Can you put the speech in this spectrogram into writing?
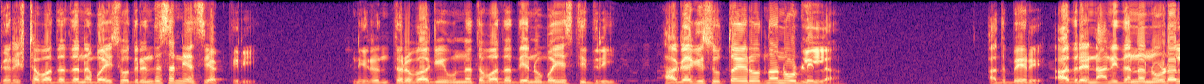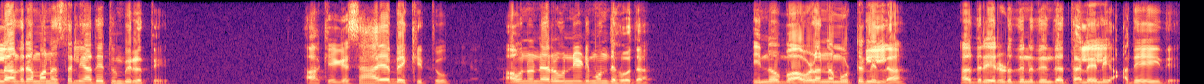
ಗರಿಷ್ಠವಾದದ್ದನ್ನು ಬಯಸೋದ್ರಿಂದ ಸನ್ಯಾಸಿ ಆಗ್ತೀರಿ. ನಿರಂತರವಾಗಿ ಉನ್ನತವಾದದ್ದೇನೋ ಬಯಸ್ತಿದ್ರಿ. ಹಾಗಾಗಿ ಸುತ್ತ ಇರೋದನ್ನ ನೋಡಲಿಲ್ಲ. ಅದು ಬೇರೆ. ಆದರೆ ನಾನಿದನ್ನು ನೋಡಲ್ಲ ಅಂದರೆ ಮನಸ್ಸಲ್ಲಿ ಅದೇ ತುಂಬಿರುತ್ತೆ. ಆಕೆಗೆ ಸಹಾಯ ಬೇಕಿತ್ತು. ಅವನು ನೆರವು ನೀಡಿ ಮುಂದೆ ಹೋದ. ಇನ್ನೊಬ್ಬ ಅವಳನ್ನು ಮುಟ್ಟಲಿಲ್ಲ. ಆದರೆ ಎರಡು ದಿನದಿಂದ ತಲೆಯಲ್ಲಿ ಅದೇ ಇದೆ.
